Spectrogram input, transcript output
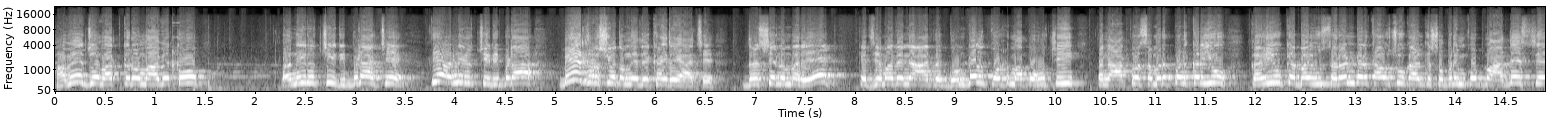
હવે જો વાત કરવામાં આવે તો અનિરુચિ રીબડા છે. તે અનિરુચિ રીબડા બે દ્રશ્યો તમને દેખાઈ રહ્યા છે. દ્રશ્ય નંબર એક કે જેમાં તેને ગોંડલ કોર્ટમાં પહોંચી અને આત્મસમર્પણ કર્યું. કહ્યું કે ભાઈ હું સરેન્ડર થાઉં છું કારણ કે સુપ્રીમ કોર્ટનો આદેશ છે.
